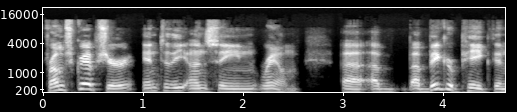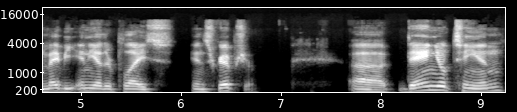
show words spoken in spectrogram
from scripture into the unseen realm, uh, a, a, bigger peek than maybe any other place in scripture. Uh, Daniel 10,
